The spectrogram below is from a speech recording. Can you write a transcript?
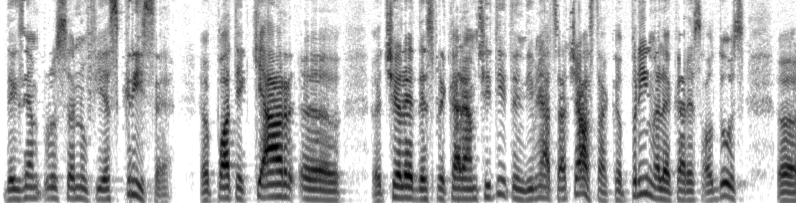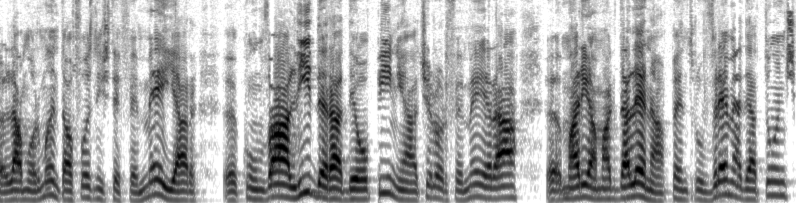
de exemplu, să nu fie scrise. Uh, poate chiar cele despre care am citit în dimineața aceasta, că primele care s-au dus uh, la mormânt au fost niște femei, iar uh, cumva lidera de opinie a celor femei era uh, Maria Magdalena. Pentru vremea de atunci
